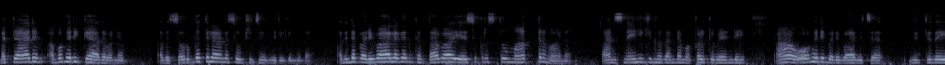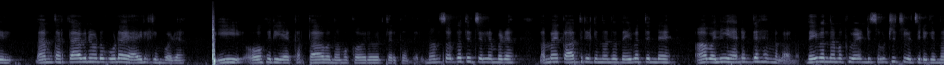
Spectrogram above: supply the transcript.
മറ്റാരും അപഹരിക്കാതെ വണ്ണം. അത് സ്വർഗത്തിലാണ് സൂക്ഷിച്ചു വന്നിരിക്കുന്നത്. അതിന്റെ പരിപാലകൻ കർത്താവ് യേശുക്രിസ്തു മാത്രമാണ്. താൻ സ്നേഹിക്കുന്ന തന്റെ മക്കൾക്ക് വേണ്ടി ആ ഓഹരി പരിപാലിച്ച് നിത്യതയിൽ നാം കർത്താവിനോട് കൂടെ ആയിരിക്കുമ്പോൾ ഈ ഓഹരിയെ കർത്താവ് നമുക്ക് ഓരോരുത്തർക്കും തരും. നാം സ്വർഗത്തിൽ ചെല്ലുമ്പോൾ നമ്മെ കാത്തിരിക്കുന്നത് ദൈവത്തിന്റെ ആ വലിയ അനുഗ്രഹങ്ങളാണ്. ദൈവം നമുക്ക് വേണ്ടി സൂക്ഷിച്ചു വച്ചിരിക്കുന്ന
